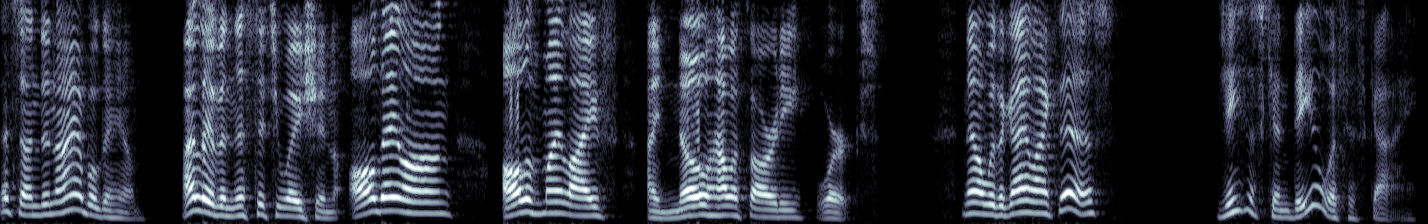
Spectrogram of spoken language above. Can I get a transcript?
that's undeniable to him. I live in this situation all day long, all of my life. I know how authority works. Now, with a guy like this, Jesus can deal with this guy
